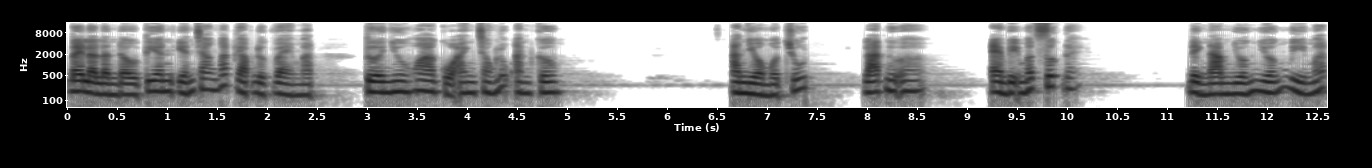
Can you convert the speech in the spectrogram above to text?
Đây là lần đầu tiên Yến Trang bắt gặp được vẻ mặt tươi như hoa của anh trong lúc ăn cơm. Ăn nhiều một chút, lát nữa em bị mất sức đấy. Đình Nam nhướng nhướng mì mắt,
